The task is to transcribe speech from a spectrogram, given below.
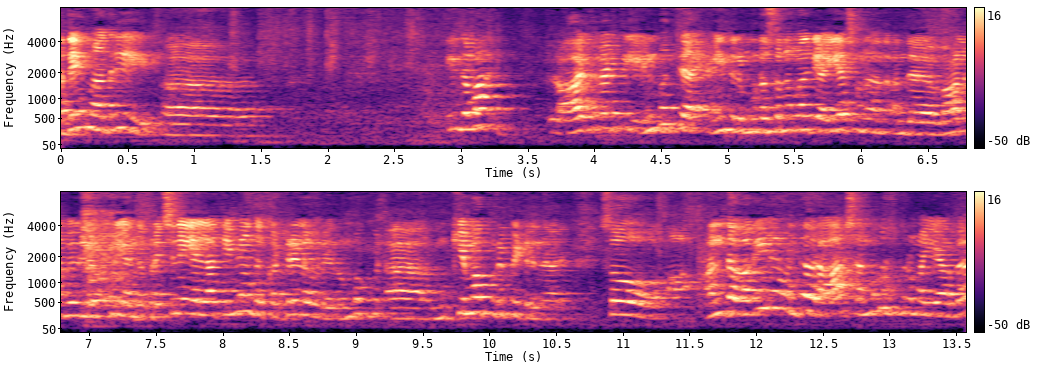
அதே மாதிரி இந்த மாதிரி ஆயிரத்தி தொள்ளாயிரத்தி எண்பத்தி ஐந்து முன்ன சொன்ன மாதிரி ஐயா சொன்ன அந்த- வானவில் மெர்க்குரி அந்த பிரச்சனை எல்லாத்தையுமே அந்த கட்டுரையில் அவர் ரொம்ப முக்கியமாக குறிப்பிட்டிருந்தார். ஸோ அந்த வகையில் வந்து அவர் ஆர் சண்முகசுந்தரம் ஐயாவை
